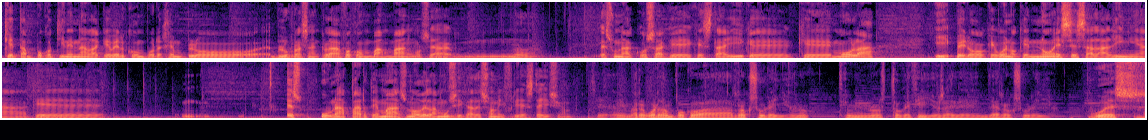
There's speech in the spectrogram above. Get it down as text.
que tampoco tiene nada que ver con, por ejemplo, Blue Ras and Club o con Bang Bang. O sea, Nada. es una cosa que, que está ahí, que, que mola, y, pero que bueno, que no es esa la línea que... Es una parte más, ¿no? De la música de Sony Free Station. Sí, a mí me recuerda un poco a rock sureño, ¿no? Tiene unos toquecillos ahí de, de rock sureño. Pues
